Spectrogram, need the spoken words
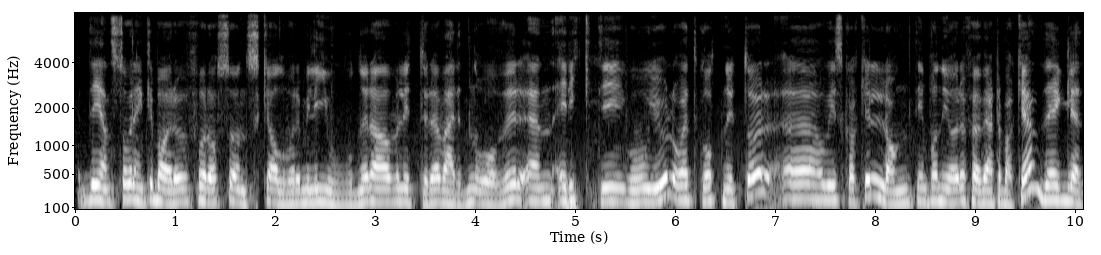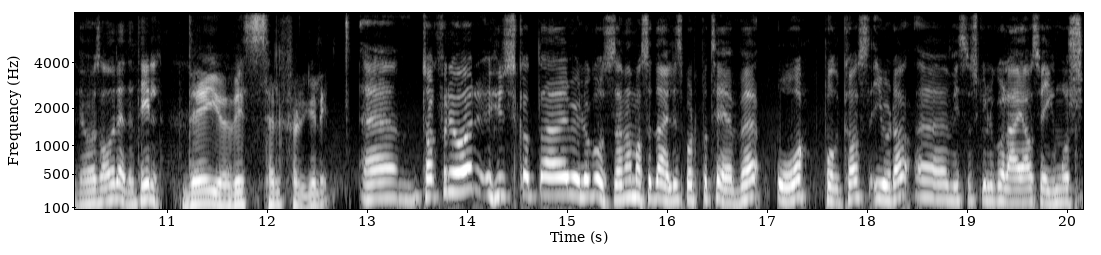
det gjenstår vel egentlig bare for oss å ønske alle våre millioner av lyttere verden over en riktig god jul og et godt nyttår. Eh, og vi skal ikke langt inn på nyåret før vi er tilbake. Det gleder vi oss allerede til. Det gjør vi selvfølgelig. Eh, takk for i år. Husk at det er mulig å kose seg med masse deilig sport på TV og podkast i jula eh, hvis du skulle gå lei av svigermors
